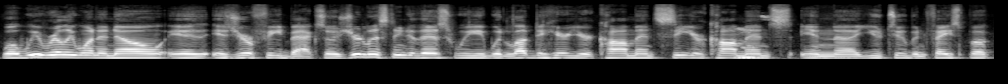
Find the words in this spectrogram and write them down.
what we really want to know is, is, your feedback. So, as you're listening to this, we would love to hear your comments, see your comments yes. in uh, YouTube and Facebook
